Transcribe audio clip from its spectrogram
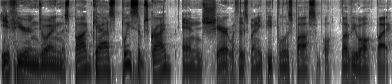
if you're enjoying this podcast, please subscribe and share it with as many people as possible. Love you all. Bye.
